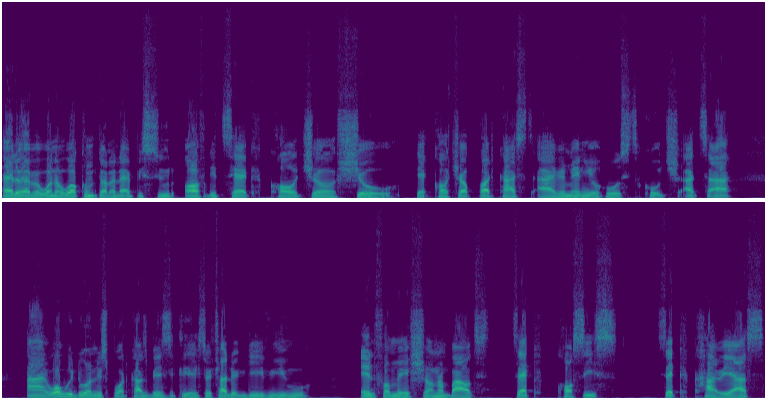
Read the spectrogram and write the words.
Hello, everyone, and welcome to another episode of the Tech Culture Show, Tech Culture Podcast. I remain your host, Coach Atta. And what we do on this podcast basically is to try to give you information about tech courses, tech careers,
